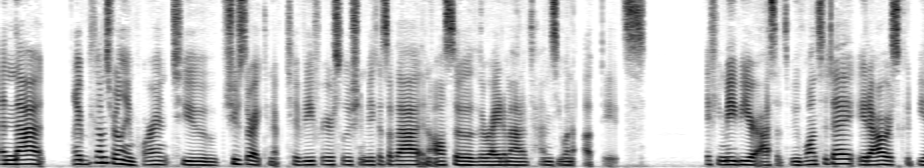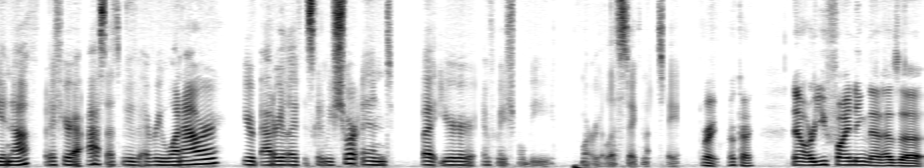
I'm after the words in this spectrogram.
And that it becomes really important to choose the right connectivity for your solution because of that, and also the right amount of times you want to updates. If you maybe your assets move once a day, eight hours could be enough. But if your assets move every one hour, your battery life is going to be shortened, but your information will be more realistic and up to date. Right. Okay. Now, are you finding that as a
